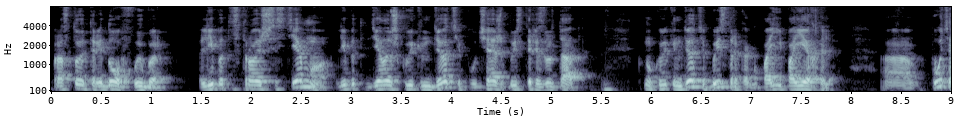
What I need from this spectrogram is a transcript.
простой трейдов выбор. Либо ты строишь систему, либо ты делаешь quick and dirty получаешь быстрые результаты. Ну, quick and dirty быстро, как бы, и поехали. А, путь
